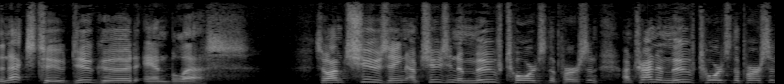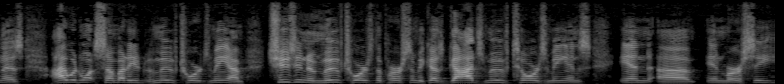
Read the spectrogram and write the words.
The next two, do good and bless. So I'm choosing, I'm choosing to move towards the person. I'm trying to move towards the person as I would want somebody to move towards me. I'm choosing to move towards the person because God's moved towards me in, in, uh, in mercy.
